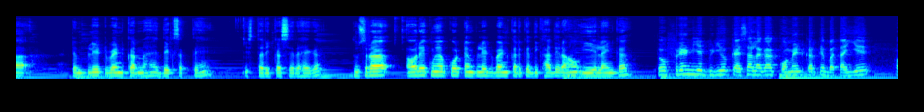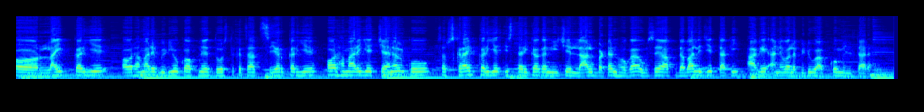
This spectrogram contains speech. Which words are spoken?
टेम्पलेट बैंड करना है, देख सकते हैं। इस तरीक़ा से रहेगा। दूसरा, और एक मैं आपको टेम्पलेट बैंड करके दिखा दे रहा हूँ ये लाइन का। तो फ्रेंड ये वीडियो कैसा लगा? कमेंट करके बताइए और लाइक करिए और हमारे वीडियो को अपने दोस्त के साथ शेयर करिए और हमारे ये चैनल को सब्सक्राइब करिए। इस तरीका का नीचे लाल बटन होगा, उसे आप दबा लीजिए ताकि आगे आने वाला वीडियो आपको मिलता रहे।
